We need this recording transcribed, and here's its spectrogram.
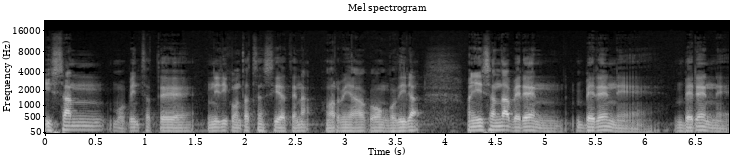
izan, mo, bintzate niri kontatzen zidatena, marmiagako ongo dira, baina izan da beren, beren, e, beren, e,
